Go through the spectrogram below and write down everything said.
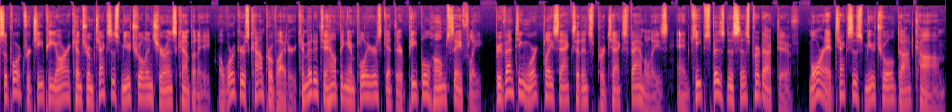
Support for TPR comes from Texas Mutual Insurance Company, a workers' comp provider committed to helping employers get their people home safely. Preventing workplace accidents protects families and keeps businesses productive. More at texasmutual.com.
